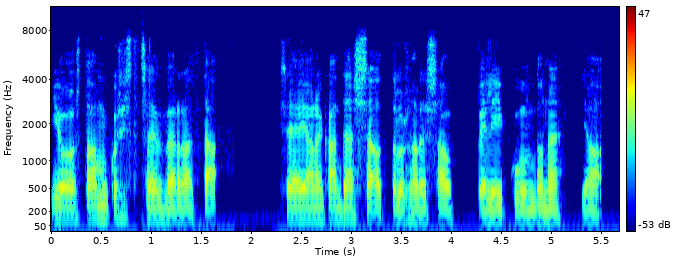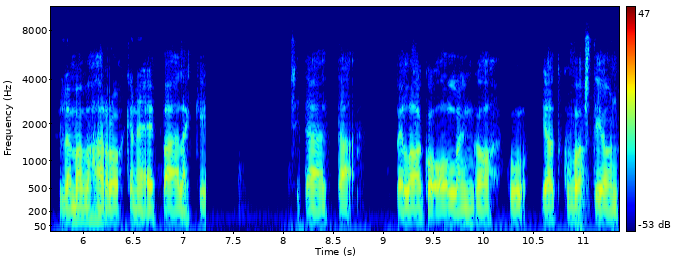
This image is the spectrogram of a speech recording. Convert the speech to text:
Joo, Stamkosista sen verran, että se ei ainakaan tässä ottelusarjassa ole pelikuntoinen. Ja kyllä mä vähän rohkenen epäilläkin sitä, että pelaako ollenkaan, kun jatkuvasti on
